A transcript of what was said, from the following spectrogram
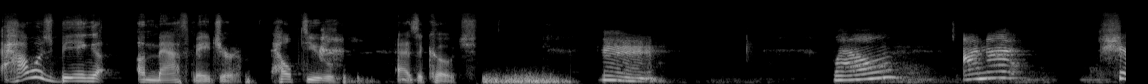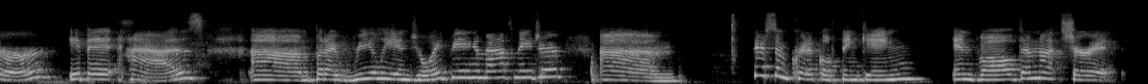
how has being a math major helped you as a coach? Hmm. Well, I'm not sure if it has, um, but I really enjoyed being a math major. Um, there's some critical thinking involved. I'm not sure it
